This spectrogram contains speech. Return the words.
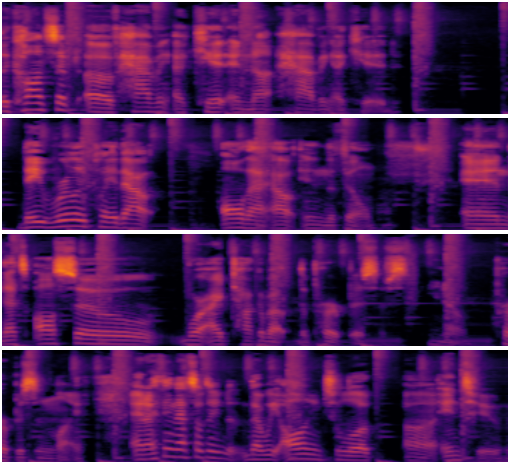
the concept of having a kid and not having a kid. They really play that all that out in the film. And that's also where i talk about the purpose of you know purpose in life. And i think that's something that we all need to look uh, into.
